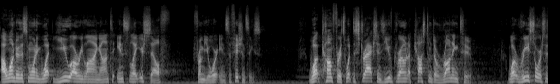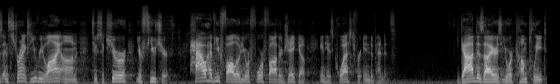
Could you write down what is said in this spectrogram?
I wonder this morning what you are relying on to insulate yourself from your insufficiencies what comforts, what distractions you've grown accustomed to running to, what resources and strengths you rely on to secure your future. How have you followed your forefather Jacob in his quest for independence? God desires your complete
